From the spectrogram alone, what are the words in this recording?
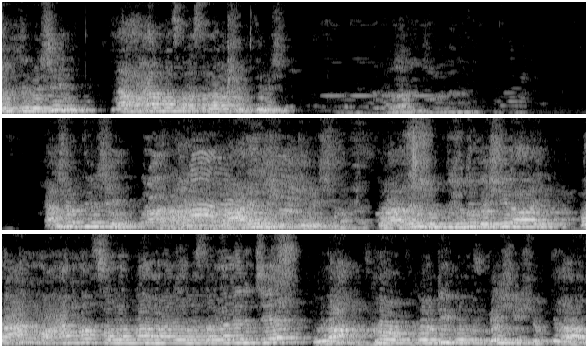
শক্তি বেশি না শক্তি বেশি? বেশি? কোরআনের শক্তি শুধু বেশি নয়, কোরআন মোহাম্মদ সাল্লাল্লাহু আলাইহি ওয়াসাল্লামের চেয়ে লক্ষ কোটি গুণ বেশি শক্তিধর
